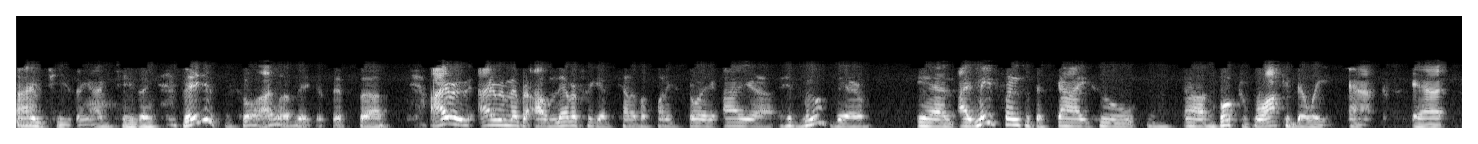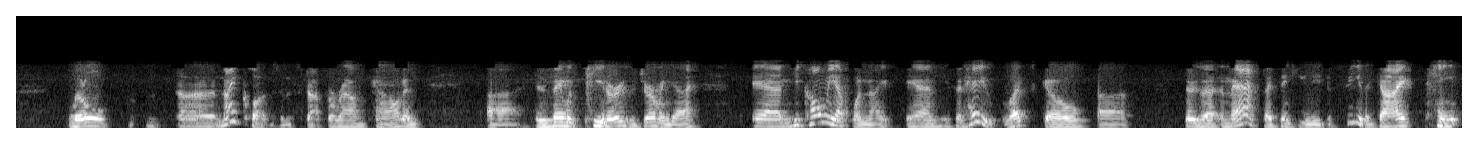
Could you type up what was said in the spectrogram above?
I'm teasing. I'm teasing. Vegas is cool. I love Vegas. It's. uh I re- I remember. I'll never forget. Kind of a funny story. I uh, had moved there, and I made friends with this guy who uh, booked rockabilly acts at little uh, nightclubs and stuff around town. And uh, his name was Peter. He's a German guy. And he called me up one night and he said, "Hey, let's go. Uh, there's a, an act I think you need to see. The guy paints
